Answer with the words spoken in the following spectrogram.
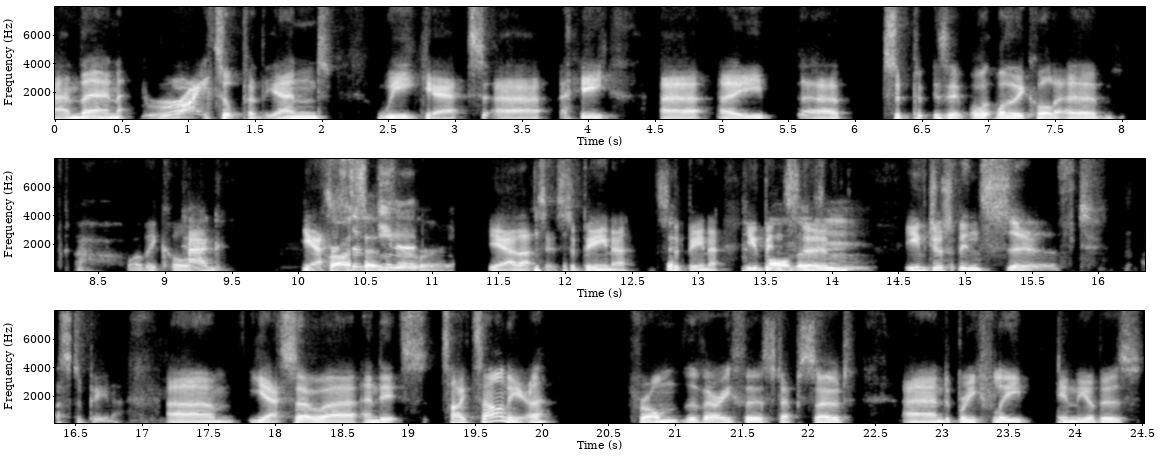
and then right up at the end, we get uh, a uh, a uh, is it what, what do they call it? Um, oh, what do they call Tag. it? Yes, process Yeah, that's it. Subpoena. Subpoena. You've been served. You've just been served a subpoena. Um, yeah. So, uh, and it's Titania from the very first episode, and briefly in the others,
